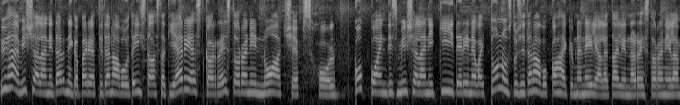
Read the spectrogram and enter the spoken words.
ühe Michelini tärniga pärjati tänavu teist aastat järjest ka restorani Noa Chef's Hall. kokku andis Michelini giid erinevaid tunnustusi tänavu kahekümne neljale Tallinna restoranile.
